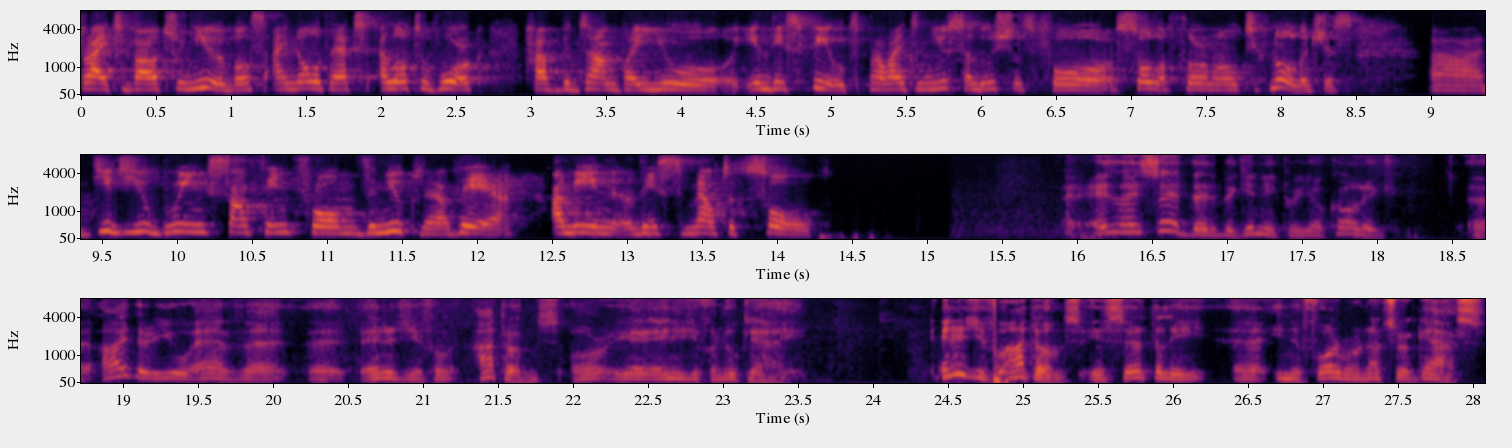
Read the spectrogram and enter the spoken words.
right about renewables. I know that a lot of work have been done by you in this field, providing new solutions for solar thermal technologies. Uh, did you bring something from the nuclear there? I mean, this melted salt as I said at the beginning to your colleague, uh, either you have uh, uh, energy from atoms or energy from nuclei. Energy from atoms is certainly uh, in the form of natural gas.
